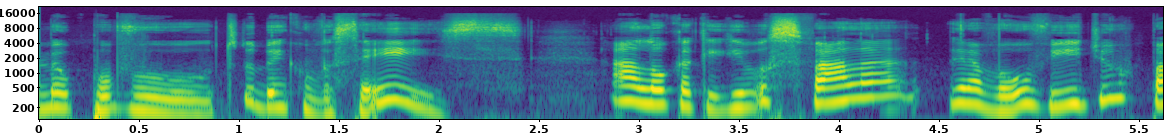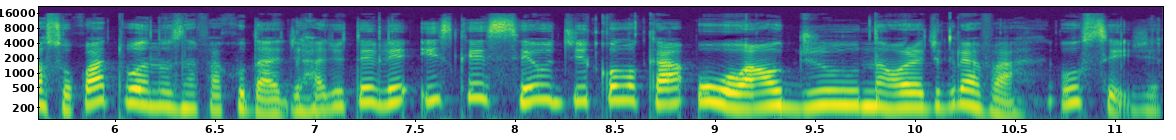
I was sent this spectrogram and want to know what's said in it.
meu povo, tudo bem com vocês? A louca aqui que vos fala gravou o vídeo, passou quatro anos na faculdade de rádio e TV e esqueceu de colocar o áudio na hora de gravar. Ou seja,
